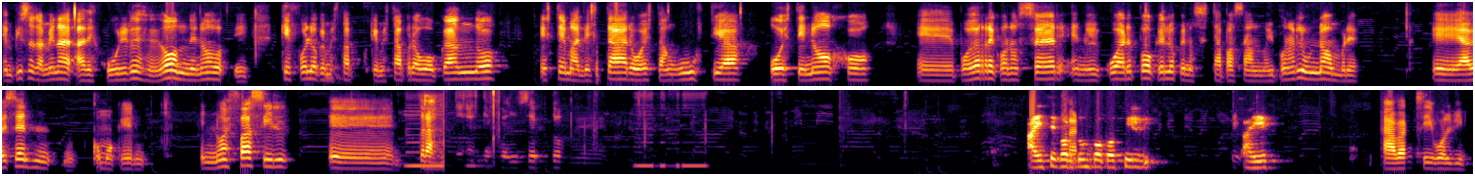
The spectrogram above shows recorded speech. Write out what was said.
empiezo también a, descubrir desde dónde, ¿no? Eh, qué fue lo que me, está, que me está provocando este malestar o esta angustia o este enojo, eh, poder reconocer en el cuerpo qué es lo que nos está pasando y ponerle un nombre. a veces como que no es fácil transmitir estos conceptos Ahí se cortó un poco, Silvi. Ahí. A ver si volví.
